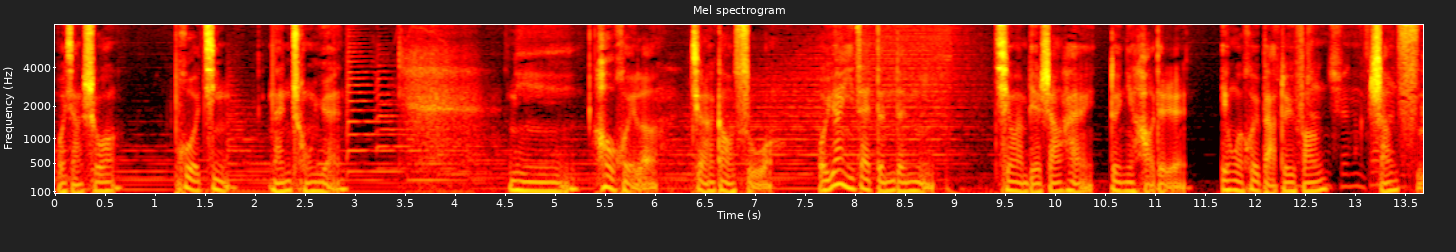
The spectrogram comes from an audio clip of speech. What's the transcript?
我想说，破镜难重圆。你后悔了就来告诉我，我愿意再等等你。千万别伤害对你好的人，因为会把对方伤死。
